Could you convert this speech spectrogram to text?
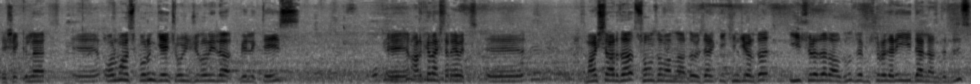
Teşekkürler. Ee, Orman Spor'un genç oyuncularıyla birlikteyiz. Ee, arkadaşlar evet e, maçlarda son zamanlarda özellikle ikinci yarıda iyi süreler aldınız ve bu süreleri iyi değerlendirdiniz.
